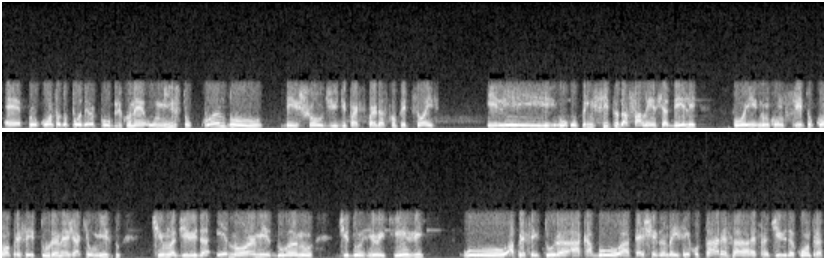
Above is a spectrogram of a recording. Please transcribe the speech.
é, por conta do poder público, né? O misto, quando deixou de, de participar das competições, ele, o, o, princípio da falência dele foi num conflito com a prefeitura, né? Já que o misto tinha uma dívida enorme do ano de 2015, o, a prefeitura acabou até chegando a executar essa, essa dívida contra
